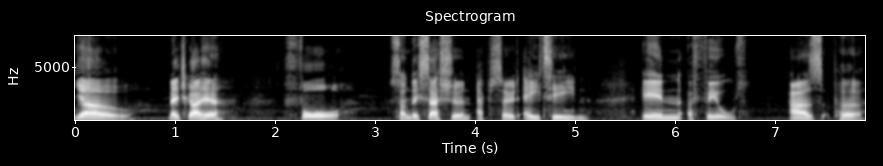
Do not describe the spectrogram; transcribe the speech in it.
Yo, Nature Guy here for Sunday session episode 18 in a field as per.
